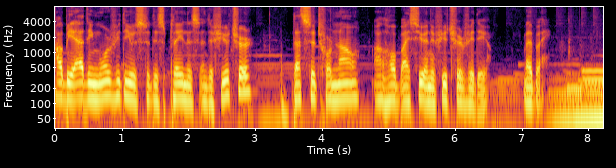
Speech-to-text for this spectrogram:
I'll be adding more videos to this playlist in the future. That's it for now. I'll hope I see you in a future video. Bye bye.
